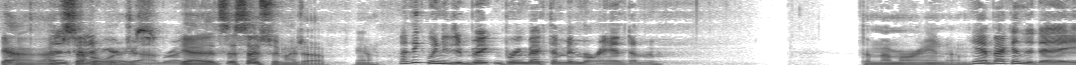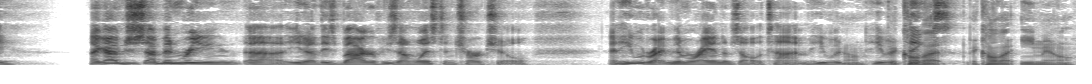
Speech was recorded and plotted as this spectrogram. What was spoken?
yeah, I have is kind of several ways. job, right? Yeah, it's essentially my job. Yeah. I think we need to bring back the memorandum. The memorandum. Yeah, back in the day, like I've just I've been reading, uh, you know, these biographies on Winston Churchill, and he would write memorandums all the time. He would he They would call think, that they call that email.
